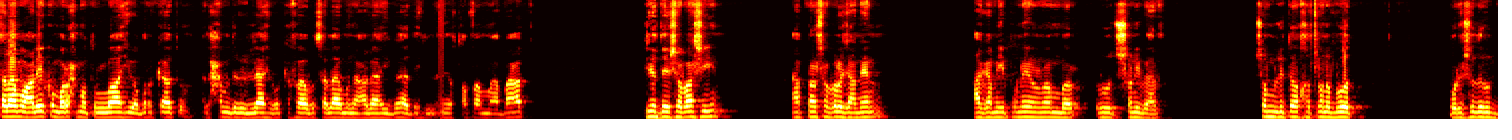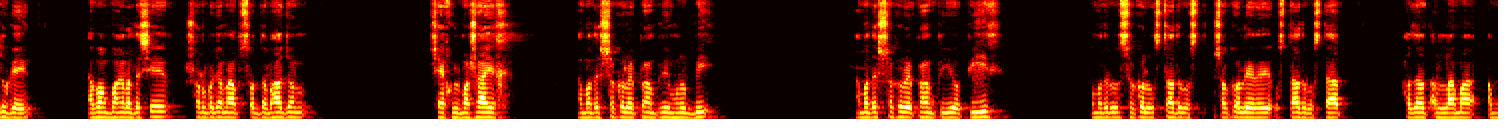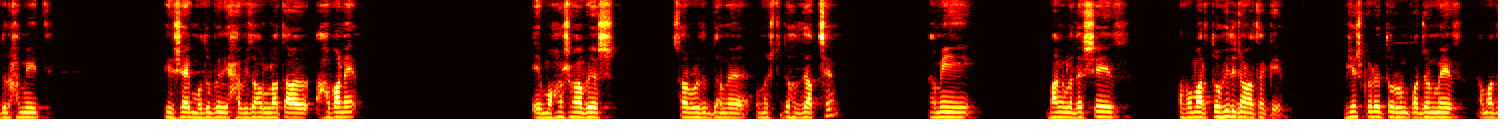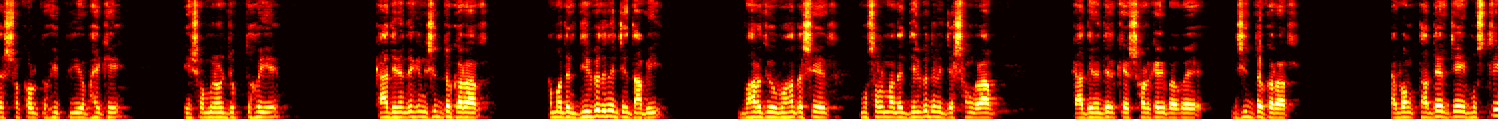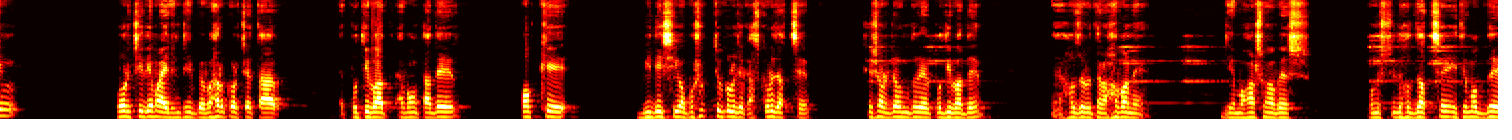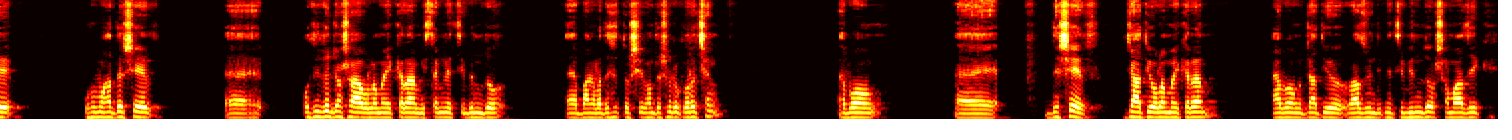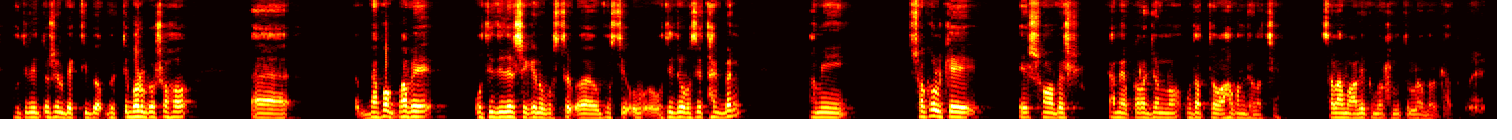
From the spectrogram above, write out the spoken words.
সালামু আলাইকুম রহমতুল্লাহি ওবরকাত। আলহামদুলিল্লাহ ওকফা সালাম আলা ইবাহিল্লাফামাবাদ প্রিয় দেশবাসী, আপনারা সকলে জানেন, আগামী পনেরো নভেম্বর রোজ শনিবার সম্মিলিত খতমানবোধ পরিষদের উদ্যোগে এবং বাংলাদেশের সর্বজনাব শ্রদ্ধাভাজন শেখুল মাসায়েখ আমাদের সকলের প্রাণপ্রিয় মুরব্বী, আমাদের সকলের প্রাণপ্রিয় পীর, আমাদের সকল উস্তাদ, সকলের উস্তাদ উস্তাদ হজরত আল্লামা আব্দুল হামিদ পীর সাহেব মধুপুরী হাফিজাহুল্লাহ তালার আহ্বানে এই মহাসমাবেশ সর্বদিনে অনুষ্ঠিত হতে যাচ্ছে। আমি বাংলাদেশের অপমার তহিদ জনতাকে, বিশেষ করে তরুণ প্রজন্মের, আমাদের সকল তহিদ প্রিয় ভাইকে এই সম্মেলনে যুক্ত হয়ে কাদিনাদেরকে নিষিদ্ধ করার আমাদের দীর্ঘদিনের যে দাবি, ভারতীয় মহাদেশের মুসলমানদের দীর্ঘদিনের যে সংগ্রাম, কাদিনীদেরকে সরকারিভাবে নিষিদ্ধ করার এবং তাদের যে মুসলিম পরিচিতি এবং আইডেন্টিটি ব্যবহার করছে তার প্রতিবাদ এবং তাদের পক্ষে বিদেশি অপশক্তিগুলো যে কাজ করে যাচ্ছে, সে ষড়যন্ত্রের প্রতিবাদে হজরতের আহ্বানে যে মহাসমাবেশ অনুষ্ঠিত হতে যাচ্ছে, ইতিমধ্যে উপমহাদেশের অতীত জশা ওলামাই কালাম ইসলামী নেতৃবৃন্দ বাংলাদেশে তো সীমান্ত শুরু করেছেন এবং দেশের জাতীয় ওলামাই কালাম এবং জাতীয় রাজনৈতিক নেতৃবৃন্দ, সামাজিক, প্রতিনিধিত্বশীল ব্যক্তি, ব্যক্তিবর্গ সহ ব্যাপকভাবে অতিথিদের সেখানে উপস্থিত অতিথি উপস্থিত থাকবেন। আমি সকলকে এই সমাবেশ কামিয়াব করার জন্য উদাত্ত আহ্বান জানাচ্ছি। সালামু আলাইকুম রহমতুল্লাহ বরকাত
